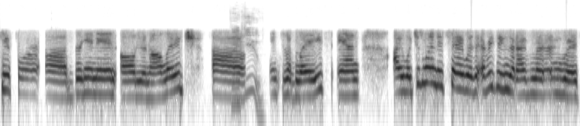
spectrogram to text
Thank you for uh, bringing in all your knowledge uh, you. into the blaze. And I would just wanted to say, with everything that I've learned with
